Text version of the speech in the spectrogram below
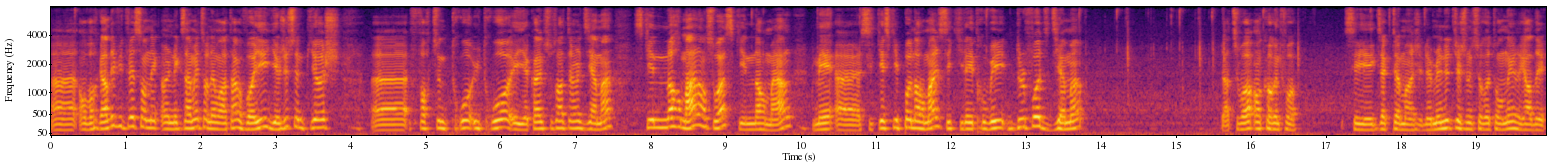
Euh, on va regarder vite fait son, un examen de son inventaire. Vous voyez, il y a juste une pioche euh, Fortune 3, U3 et il y a quand même 61 diamants. Ce qui est normal en soi, ce qui est normal. Mais euh, qu'est-ce qui est pas normal, c'est qu'il ait trouvé deux fois du diamant. Là, tu vois, encore une fois. C'est exactement. Le minute que je me suis retourné, regardez.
